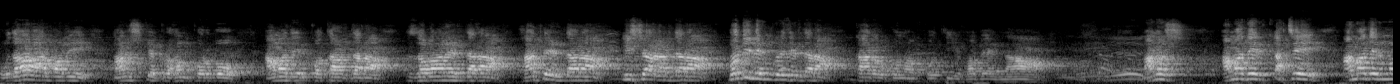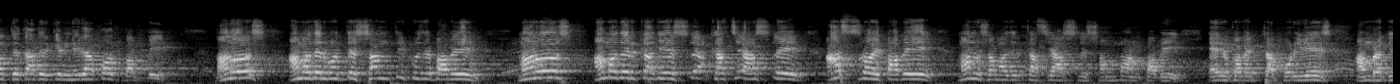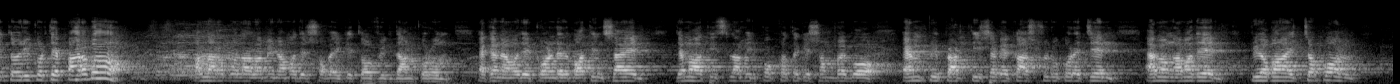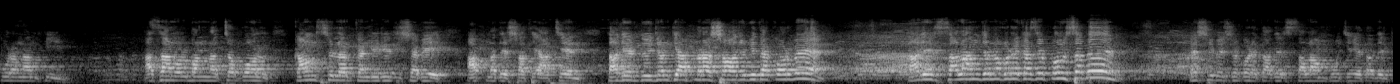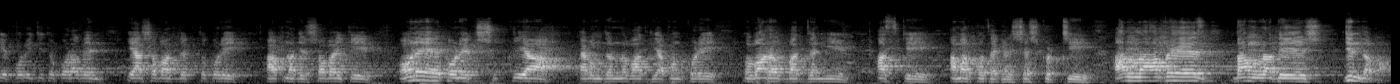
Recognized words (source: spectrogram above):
উদারভাবে মানুষকে গ্রহণ করব। আমাদের কথার দ্বারা, জবানের দ্বারা, হাতের দ্বারা, ইশারার দ্বারা বডি ল্যাঙ্গুয়েজের দ্বারা কারও কোনো ক্ষতি হবে না। মানুষ আমাদের কাছে, আমাদের মধ্যে তাদেরকে নিরাপদ ভাববে। মানুষ আমাদের মধ্যে শান্তি খুঁজে পাবে। মানুষ আমাদের কাজে কাছে আসলে আশ্রয় পাবে, মানুষ আমাদের কাছে আসলে সম্মান পাবে। এরকম একটা পরিবেশ আমরা কি তৈরি করতে পারব? আল্লাহ রবুল আলমিন আমাদের সবাইকে তৌফিক দান করুন। এখানে আমাদের কর্নেল বাতিন সাহেব, জামাত ইসলামীর পক্ষ থেকে সম্ভাব্য এমপি প্রার্থী হিসেবে কাজ শুরু করেছেন এবং আমাদের প্রিয় ভাই চপল, পুরা নাম কি? হাসানুল বান্না চপল কাউন্সিলর ক্যান্ডিডেট হিসেবে আপনাদের সাথে আছেন। তাদের দুইজনকে আপনারা সহযোগিতা করবেন। তাদের সালাম জনগণের কাছে পৌঁছাবেন। বেশি বেশি করে তাদের সালাম পৌঁছে তাদেরকে পরিচিত করাবেন। এই আশাবাদ ব্যক্ত করে আপনাদের সবাইকে অনেক অনেক শুক্রিয়া এবং ধন্যবাদ জ্ঞাপন করে মোবারকবাদ জানিয়ে আজকে আমার কথা এখানে শেষ করছি। আল্লাহ হাফেজ, বাংলাদেশ জিন্দাবাদ।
